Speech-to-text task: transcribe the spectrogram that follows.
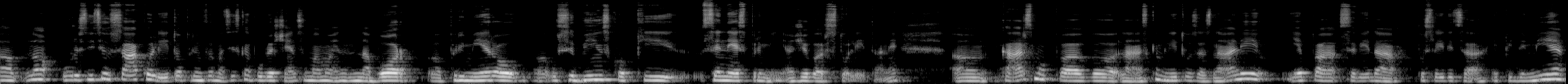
No, v resnici vsako leto pri informacijskem pooblaščencu imamo en nabor primerov vsebinsko, ki se ne spreminja že vrsto leta. Ne. Kar smo pa v lanskem letu zaznali, je pa seveda posledica epidemije.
